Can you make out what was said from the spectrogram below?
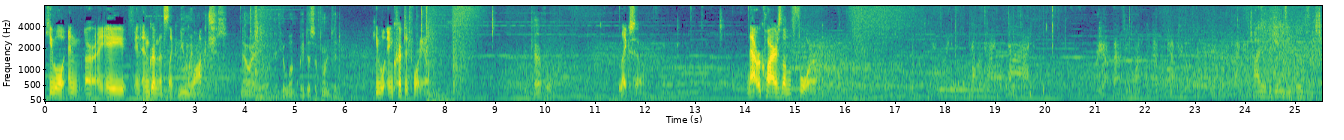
he will en- or a an engram that's like New locked. No idea what they You won't be disappointed. He will encrypt it for you, Be careful. like so. And that requires level four. Trial begins in Old Russia.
